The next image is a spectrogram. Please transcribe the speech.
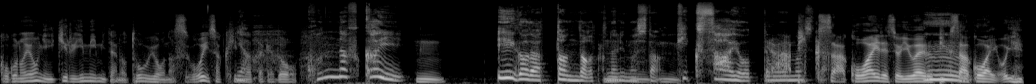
ここのように生きる意味みたいなのを問うようなすごい作品だったけど、こんな深いうん、映画だったんだってなりました、うんうんうん。ピクサーよってい思いました。ピクサー怖いですよ。いわゆるピクサー怖い、おい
